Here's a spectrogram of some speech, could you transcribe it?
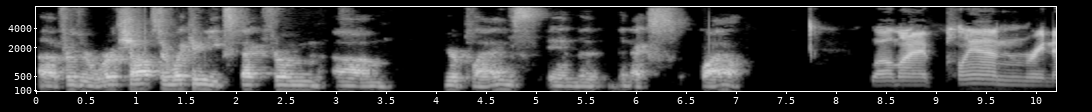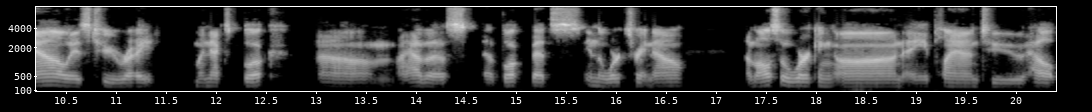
uh, further workshops, or what can we expect from um, your plans in the, the next while? Well, my plan right now is to write my next book. Um, I have a, a, book that's in the works right now. I'm also working on a plan to help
